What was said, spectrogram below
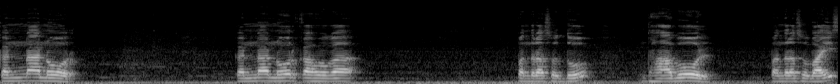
कन्नानौर। कन्नानौर का होगा 1502 धाबोल 1522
